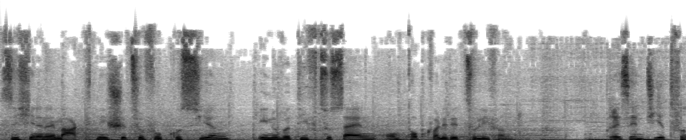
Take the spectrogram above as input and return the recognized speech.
sich in eine Marktnische zu fokussieren, innovativ zu sein und Top-Qualität zu liefern. Präsentiert von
